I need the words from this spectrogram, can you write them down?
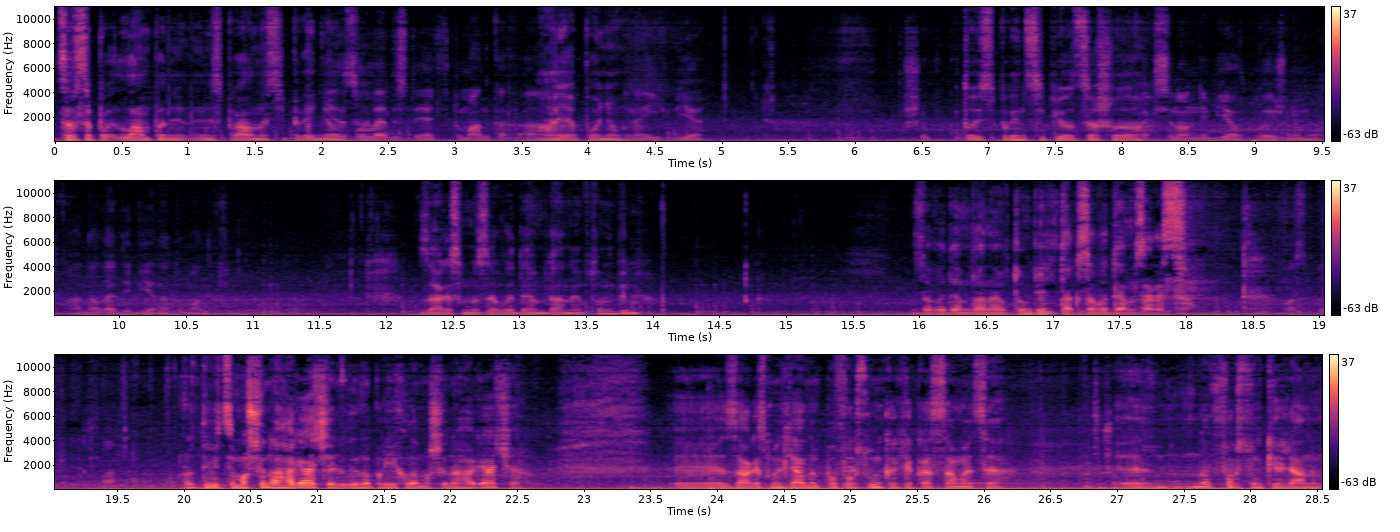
Це все лампи несправності переднього. Ні, це леди стоять в туманках, а, А, я поняв. і на їх б'є шибко. Тобто, в принципі, оце що На ксенон не б'є в ближньому, а на леди б'є на туманки. зараз ми заведемо даний автомобіль. Заведемо даний автомобіль. Так, заведемо зараз. Ось дивіться, машина гаряча, людина приїхала, машина гаряча. Е, зараз ми глянемо по форсунках, яка саме це. Е, ну, форсунки глянемо.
